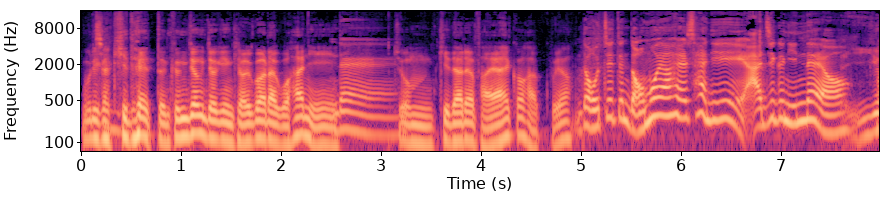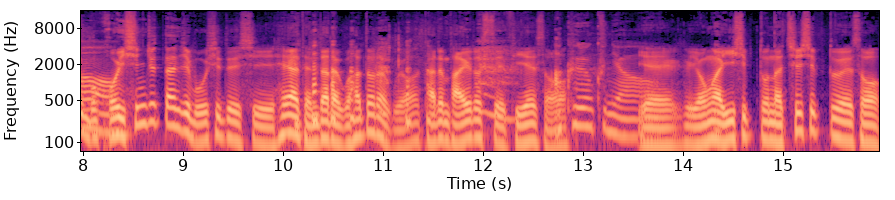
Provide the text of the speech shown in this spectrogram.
우리가 참. 기대했던 긍정적인 결과라고 하니 네. 좀 기다려 봐야 할 것 같고요. 근데 어쨌든 넘어야 할 산이 아직은 있네요. 이게 뭐 어. 뭐 거의 신주단지 모시듯이 해야 된다라고 하더라고요. 다른 바이러스에 비해서. 아, 그렇군요. 예, 그 영하 20도나 70도에서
